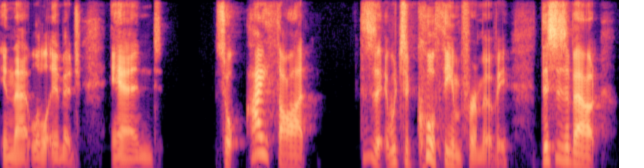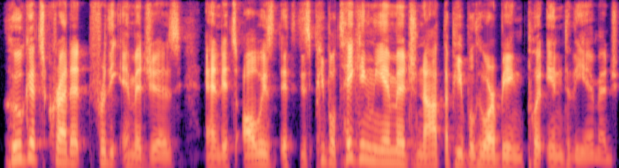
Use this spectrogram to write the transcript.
in that little image. And so I thought this is a, which is a cool theme for a movie. This is about who gets credit for the images, and it's always it's these people taking the image, not the people who are being put into the image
